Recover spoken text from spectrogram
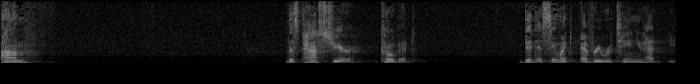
Um, this past year, COVID, didn't it seem like every routine you had, you,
